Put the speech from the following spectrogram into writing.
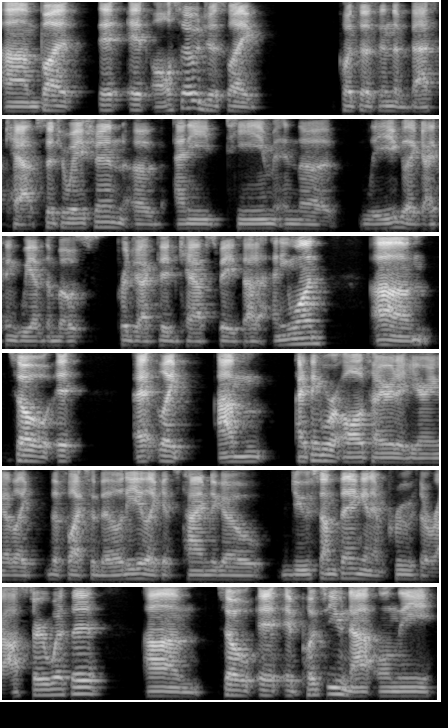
Um, but it, it also just like puts us in the best cap situation of any team in the league. Like I think we have the most projected cap space out of anyone. Um, so it, it, like I'm, I think we're all tired of hearing of like the flexibility. Like it's time to go do something and improve the roster with it. Um, so it, it puts you not only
